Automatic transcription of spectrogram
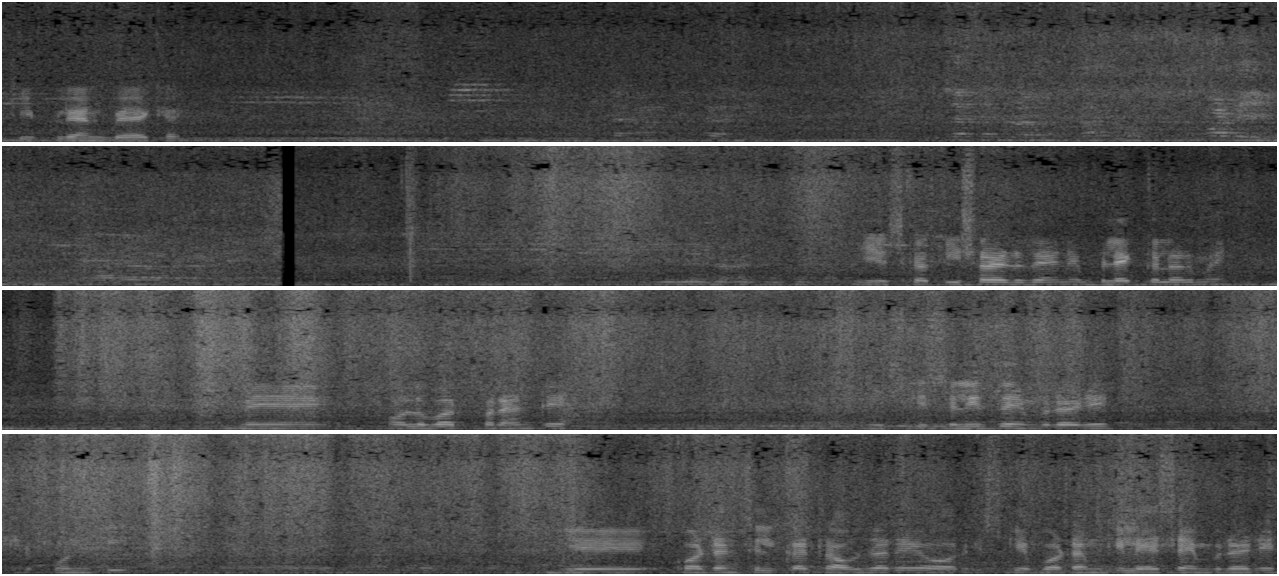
इसकी प्लेन बैक है। ये इसका तीसरा डिज़ाइन है, ब्लैक कलर में। में ऑल ओवर फ्रंट है। इसकी स्लीव है एम्ब्रॉयड शिफोन की। ये कॉटन सिल्क का ट्राउज़र है और इसके बॉटम की लेस है एम्ब्रॉयड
